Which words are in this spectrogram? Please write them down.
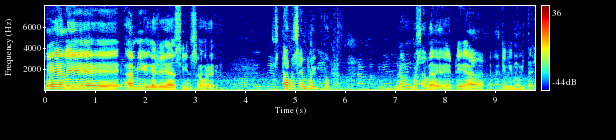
Ela é amiga já assim sobre. Estava sempre. Não gostava de ter. ah, tive muitas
